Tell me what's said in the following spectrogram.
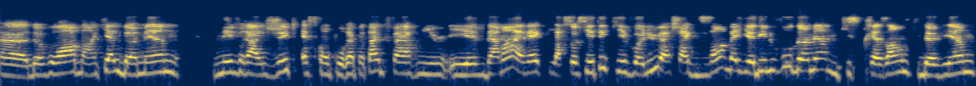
de voir dans quel domaine névralgique, est-ce qu'on pourrait peut-être faire mieux? Et évidemment, avec la société qui évolue à chaque dix ans, ben, il y a des nouveaux domaines qui se présentent, qui deviennent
